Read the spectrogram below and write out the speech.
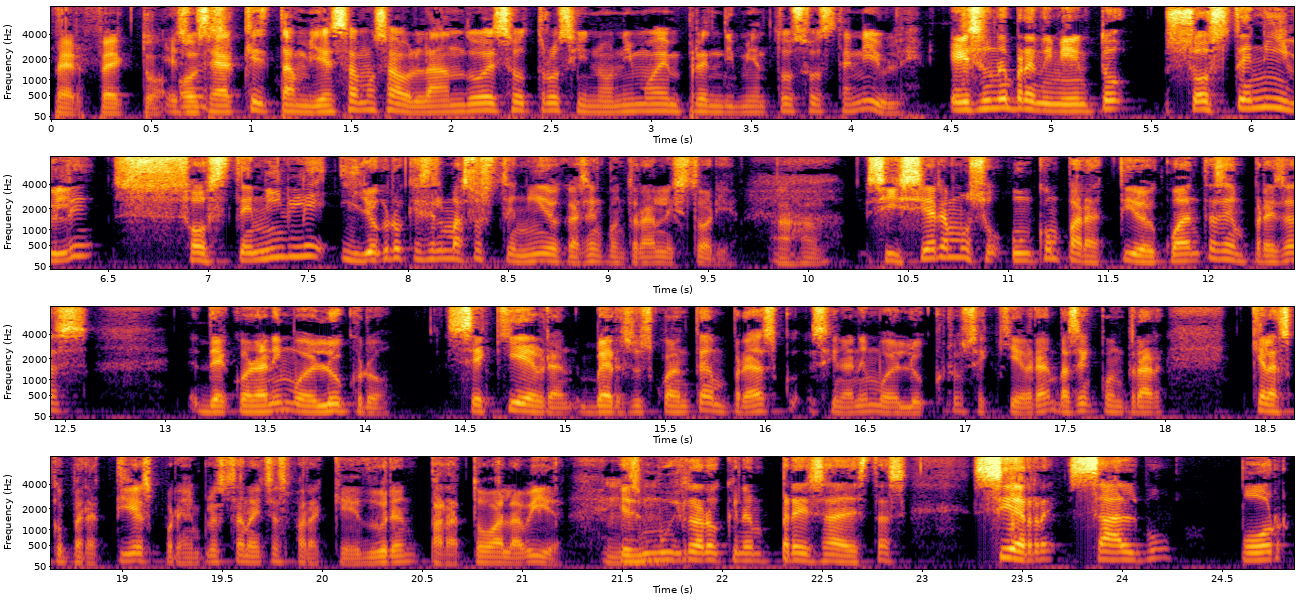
Perfecto. o sea que también estamos hablando, es otro sinónimo de emprendimiento sostenible. Es un emprendimiento sostenible, sostenible y yo creo que es el más sostenido que has encontrado en la historia. Si hiciéramos un comparativo de cuántas empresas de, con ánimo de lucro se quiebran versus cuántas empresas sin ánimo de lucro se quiebran, vas a encontrar que las cooperativas, por ejemplo, están hechas para que duren para toda la vida. Es muy raro que una empresa de estas cierre, salvo por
